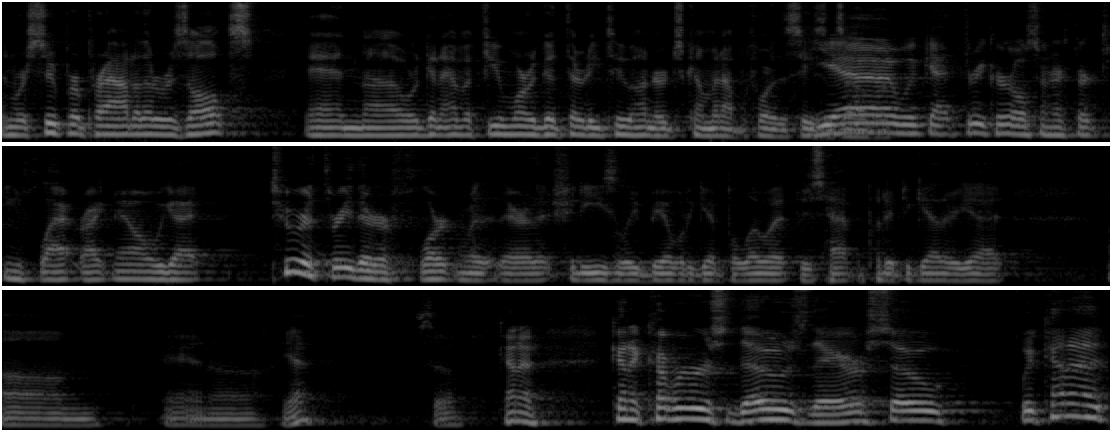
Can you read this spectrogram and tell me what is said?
and we're super proud of the results. And uh, we're going to have a few more good 3200s coming up before the season. Yeah, over. we've got three girls under thirteen flat right now. We got two or three that are flirting with it there that should easily be able to get below it. They just haven't put it together yet. Um, and uh, yeah, so kind of kind of covers those there. So we've kind of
